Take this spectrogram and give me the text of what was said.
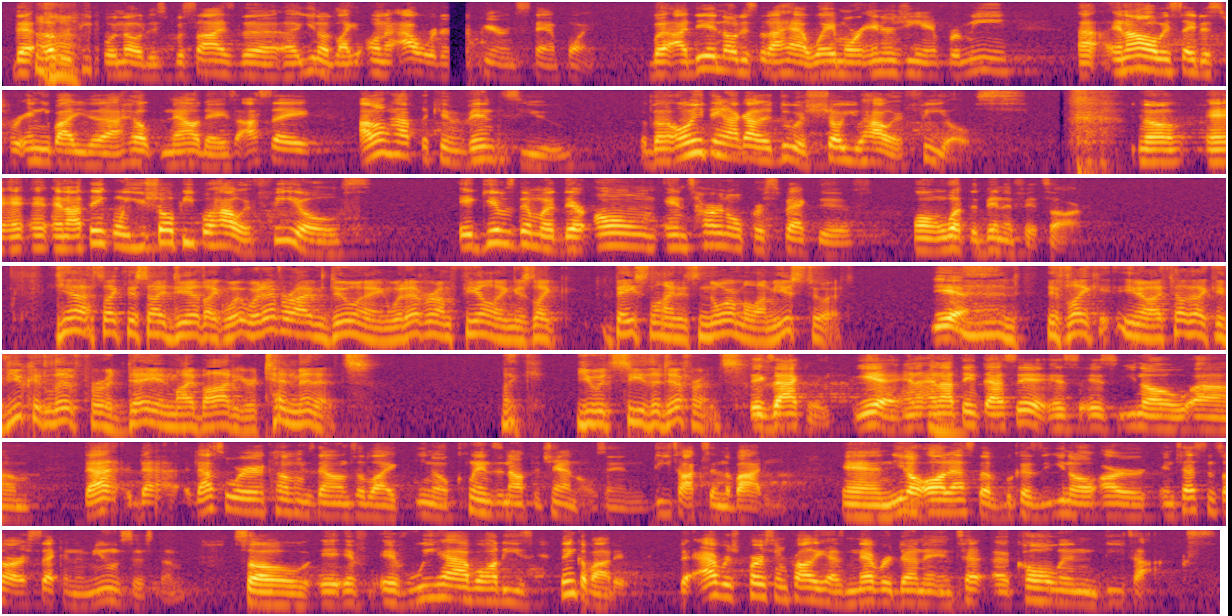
that Uh-huh. other people notice besides the uh, you know like on an outward appearance standpoint. But I did notice that I had way more energy, and for me, uh, and I always say this for anybody that I help nowadays, I say I don't have to convince you. The only thing I got to do is show you how it feels. You know, and, and, and I think when you show people how it feels, it gives them a, their own internal perspective on what the benefits are. Yeah, it's like this idea like whatever I'm doing, whatever I'm feeling is like baseline, it's normal, I'm used to it. Yeah. And if like, you know, I felt like if you could live for a day in my body or 10 minutes, like you would see the difference. Exactly. Yeah, and and I think that's it. it. Is is you know um, that that that's where it comes down to like you know cleansing out the channels and detoxing the body, and you know all that stuff because you know our intestines are our second immune system. So if if we have all these, think about it. The average person probably has never done a colon detox,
